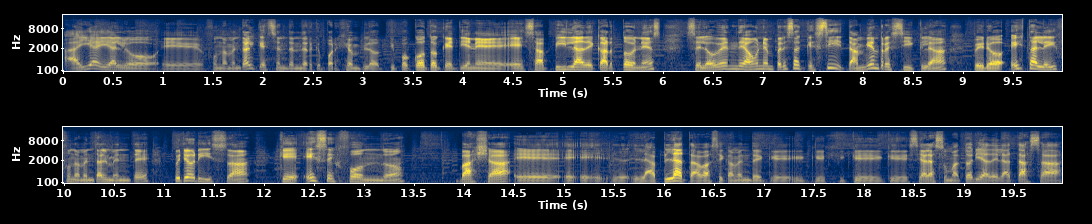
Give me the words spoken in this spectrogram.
ahí hay algo eh, fundamental que es entender que, por ejemplo, tipo Coto que tiene esa pila de cartones, se lo vende a una empresa que sí, también recicla, pero esta ley fundamentalmente prioriza que ese fondo vaya, eh, eh, eh, la plata básicamente, que, sea la sumatoria de la tasa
